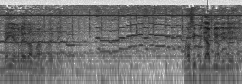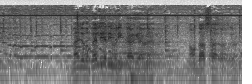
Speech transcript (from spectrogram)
ਨਹੀਂ ਅਗਲੇ ਦਾ ਮਨ ਤੇ ਨਹੀਂ। ਹੁਣ ਅਸੀਂ ਪੰਜਾਬੀ ਗਿਜੇ ਮੈਂ ਜਦੋਂ ਪਹਿਲੀ ਵਾਰੀ ਅਮਰੀਕਾ ਗਿਆ ਮੈਂ 9-10 ਸਾਲ ਹੋ ਗਏ ਹੋਣੇ,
